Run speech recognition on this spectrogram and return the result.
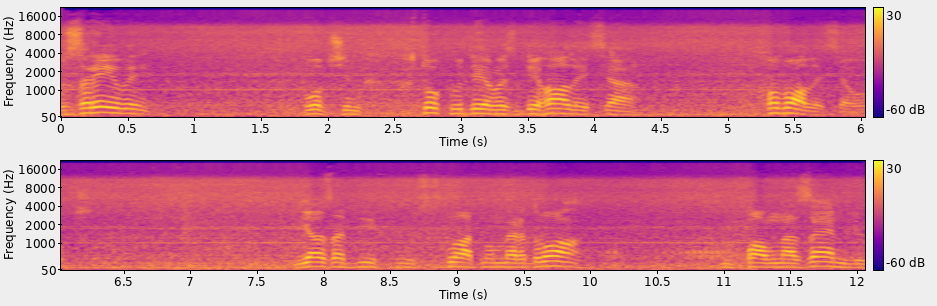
взриви. В общем, хто куди розбігалися, ховалися. В общем. Я забіг у склад номер 2 впав на землю,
